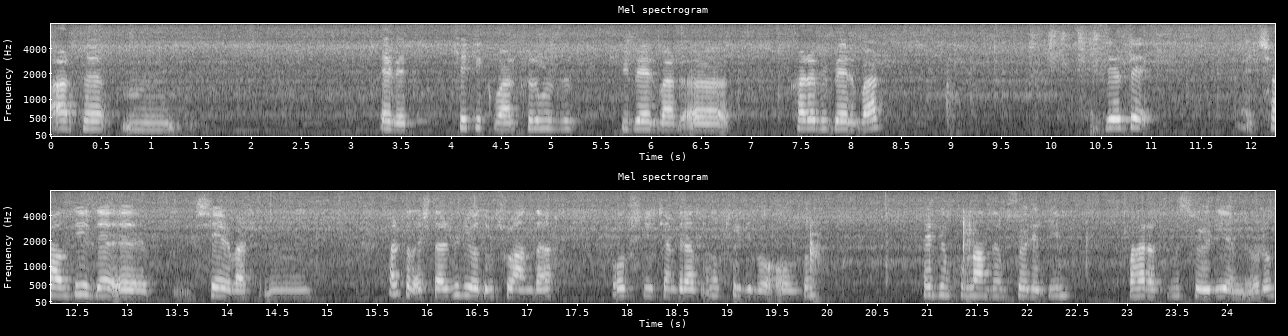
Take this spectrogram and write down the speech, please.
artı hmm, evet kekik var, kırmızı biber var, e, karabiber var. Zerde e, çal değil de e, şey var. hmm, Arkadaşlar biliyordum şu anda oruçluyken biraz unutur gibi oldum. Her gün kullandığım söylediğim baharatımı söyleyemiyorum.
